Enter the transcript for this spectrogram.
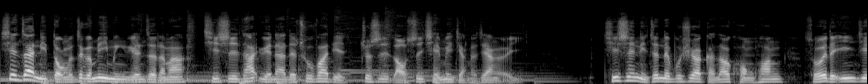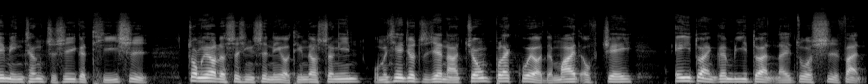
现在你懂了这个命名原则了吗？其实它原来的出发点就是老师前面讲的这样而已。其实你真的不需要感到恐慌，所谓的音阶名称只是一个提示，重要的事情是你有听到声音。我们现在就直接拿 John Blackwell 的 Mind of J A 段跟 B 段来做示范。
